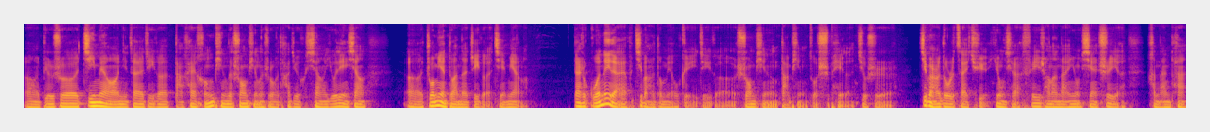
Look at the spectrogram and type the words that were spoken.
呃，比如说 Gmail，你在这个打开横屏的双屏的时候，它就像有点像呃桌面端的这个界面了。但是国内的 app 基本上都没有给这个双屏大屏做适配的，就是基本上都是灾区，用起来非常的难用，显示也很难看。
